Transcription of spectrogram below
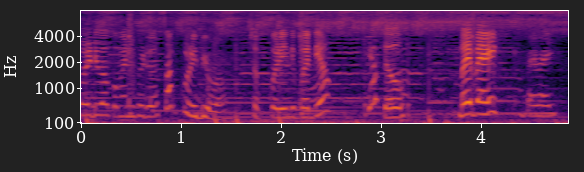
কৰি দিব কমেণ্ট কৰি দিব চব কৰি দিব। চব কৰি দিব দিয়ক। তো বাই বাই। বাই বাই।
